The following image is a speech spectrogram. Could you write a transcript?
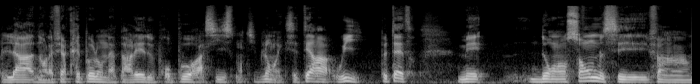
Là, dans l'affaire Crépol, on a parlé de propos racistes, anti-blancs, etc. Oui, peut-être. Mais dans l'ensemble, c'est, enfin,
